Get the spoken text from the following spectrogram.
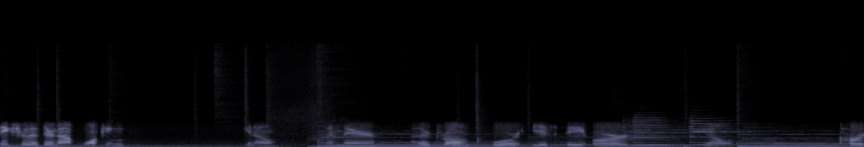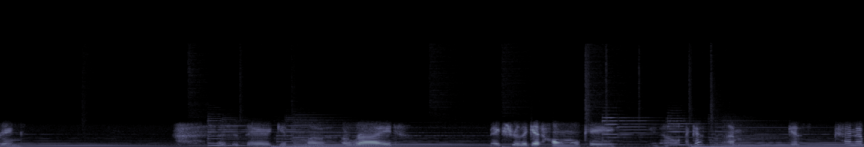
make sure that they're not walking, you know, when they're either drunk or if they are, you know, hurting. So sit there, give them a, a ride, make sure they get home okay. You know, I guess I'm, I guess, kind of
